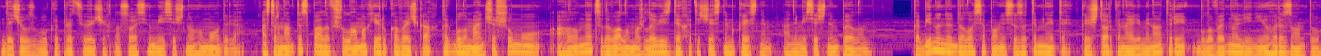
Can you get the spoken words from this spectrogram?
де чув звуки працюючих насосів місячного модуля. Астронавти спали в шоломах і рукавичках, так було менше шуму, а головне це давало можливість дихати чистим киснем, а не місячним пилом. Кабіну не вдалося повністю затемнити. Крізь шторки на ілюмінаторі було видно лінію горизонту,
